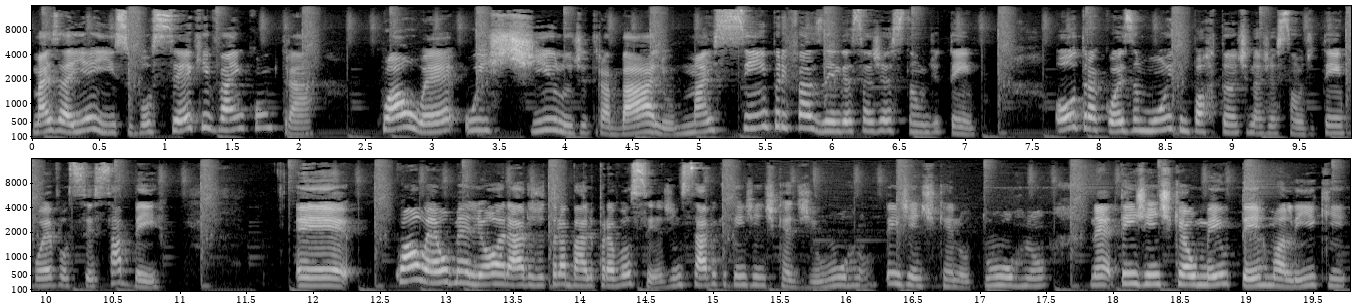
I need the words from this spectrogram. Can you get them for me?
mas aí é isso, você que vai encontrar qual é o estilo de trabalho, mas sempre fazendo essa gestão de tempo. Outra coisa muito importante na gestão de tempo é você saber é, qual é o melhor horário de trabalho para você. A gente sabe que tem gente que é diurno, tem gente que é noturno, né? Tem gente que é o meio termo ali, que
